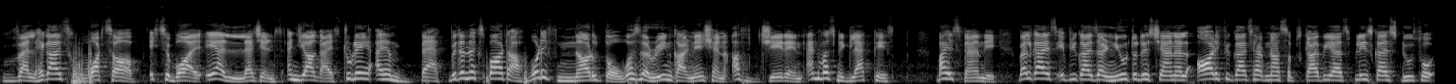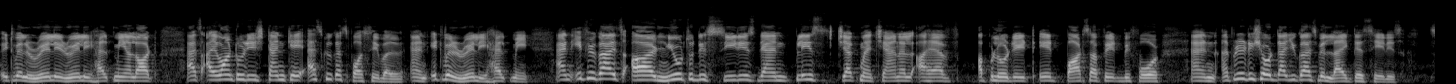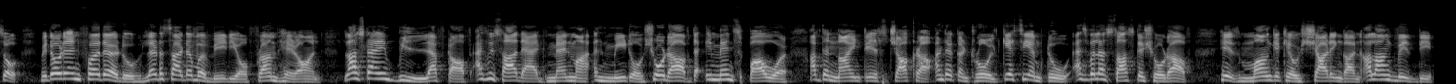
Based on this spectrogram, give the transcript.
Well, hey guys, what's up? It's your boy AR Legends, and yeah, guys, today I am back with the next part of What if Naruto was the reincarnation of Jiren and was neglected by his family. Well guys, if you guys are new to this channel or if you guys have not subscribed yet, please guys do so. It will really really help me a lot as I want to reach 10k as quick as possible and it will really help me. And if you guys are new to this series then please check my channel. I have uploaded 8 parts of it before and I'm pretty sure that you guys will like this series. So without any further ado, let us start our video from here on. Last time we left off as we saw that Menma and Mito showed off the immense power of the Nine Tails Chakra under control KCM2 as well as Sasuke showed off his Mangekyo Sharingan along with the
